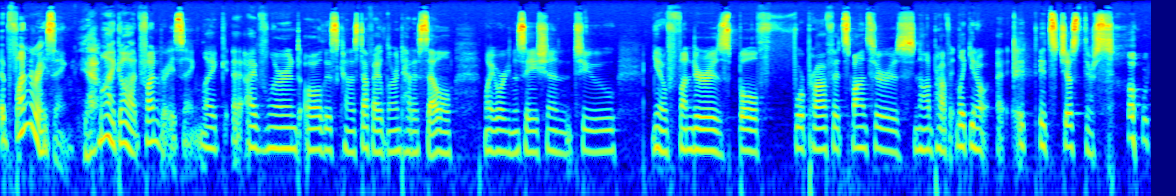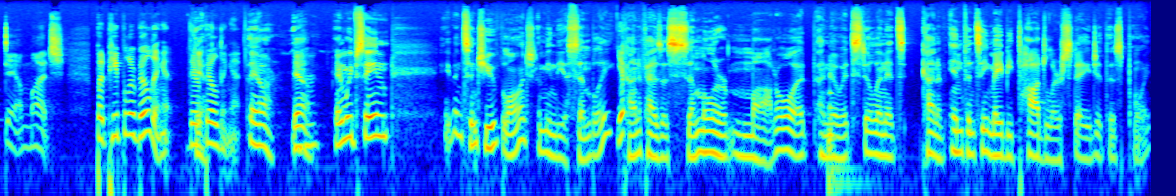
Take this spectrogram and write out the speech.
uh, fundraising. Yeah. My God, fundraising. Like, uh, I've learned all this kind of stuff. I learned how to sell my organization to, you know, funders, both for profit, sponsors, nonprofit. Like, you know, uh, it, it's just, there's so damn much. But people are building it. They're Yeah. building it. They are, yeah. Mm-hmm. And we've seen, even since you've launched, I mean, the assembly Yep. kind of has a similar model. I, I know it's still in its kind of infancy, maybe toddler stage at this point.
